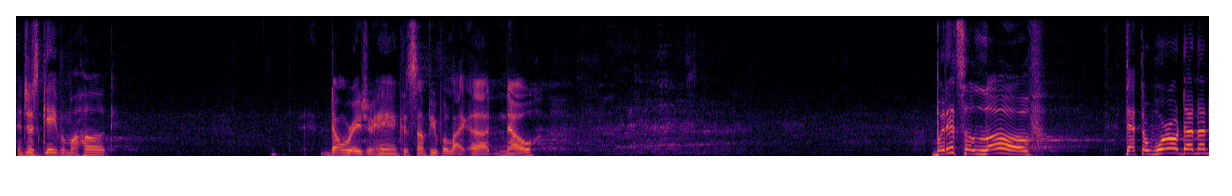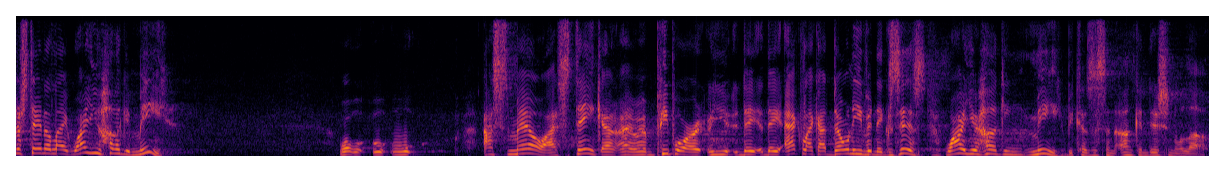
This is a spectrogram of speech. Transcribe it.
and just gave him a hug? Don't raise your hand because some people are like, uh, no. But it's a love that the world doesn't understand. They're like, why are you hugging me? Well, I smell, I stink. I, I, people are, they, they act like I don't even exist. Why are you hugging me? Because it's an unconditional love,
